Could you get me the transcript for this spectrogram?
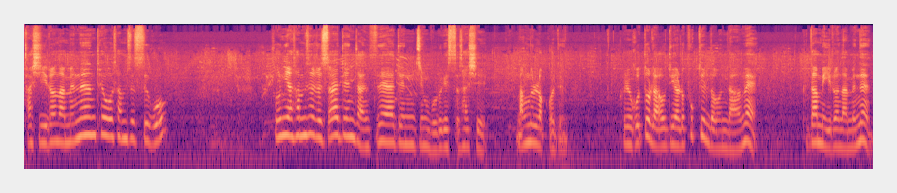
다시 일어나면은 태오 삼스 쓰고 소니아 삼스를 써야 되는지 안 써야 되는지 모르겠어 사실. 막 눌렀거든. 그리고 또 라우디아로 폭딜 넣은 다음에 그 다음에 일어나면은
